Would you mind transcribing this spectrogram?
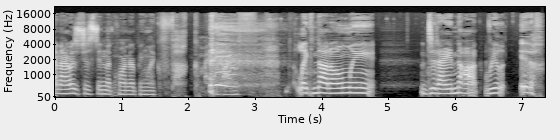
And I was just in the corner being like, fuck my life. like, not only did I not really, ugh,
